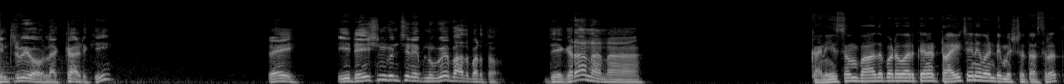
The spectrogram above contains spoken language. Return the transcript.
ఇంటర్వ్యూ ఒక లెక్క ఆడికి. రేయ్ ఈ డెసిషన్ గురించి రేపు నువ్వే బాధపడతావు. దిగరా నాన్నా. కనీసం బాధపడే వరకైనా ట్రై చేయనివ్వండి మిస్టర్ దశరథ్.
